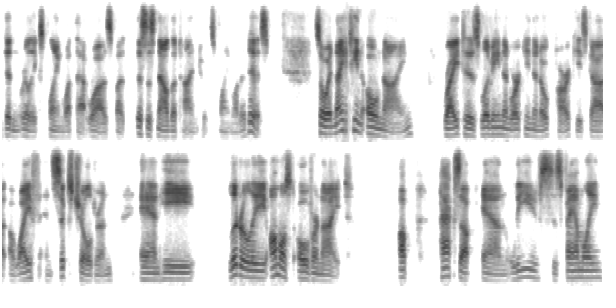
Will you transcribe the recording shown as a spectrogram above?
didn't really explain what that was, but this is now the time to explain what it is. So in 1909, Wright is living and working in Oak Park. He's got a wife and six children, and he literally almost overnight up packs up and leaves his family,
